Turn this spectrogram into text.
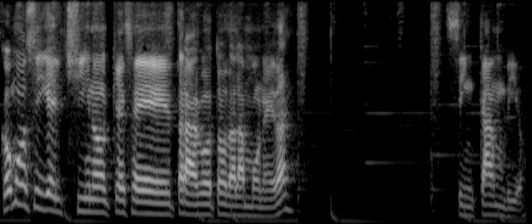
¿Cómo sigue el chino que se tragó todas las monedas? Sin cambio.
